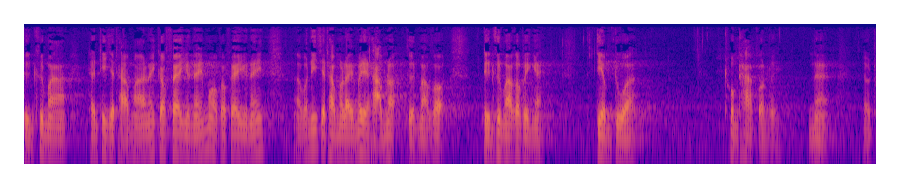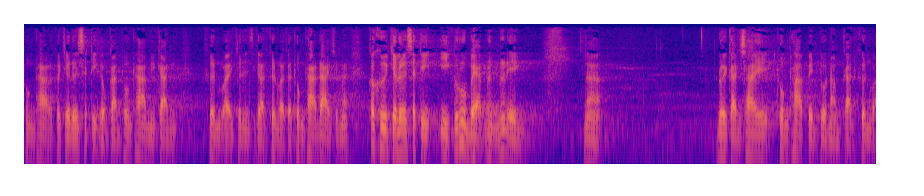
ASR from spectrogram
ตื่นขึ้นมา แทนที่จะถามหาไหนกาแฟอยู่ไหนหม้อกาแฟอยู่ไหนวันนี้จะทำอะไรไม่ได้ถามแล้วเกิดมาก็ตื่นขึ้นมาก็เป็นไง เตรียมตัวท่วงท่าก่อนเลยนะเราท่วงท่าแล้วก็เจริญสติกับการท่วงท่ามีการเคลื่อนไหวเจริญการเคลื่อนไหวกับท่วงท่าได้ใช่ไหมก็คือเจริญสติอีกรูปแบบหนึ่งนั่นเองนะโดยการใช้ท่วงท่าเป็นตัวนำการเคลื่อนไหว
